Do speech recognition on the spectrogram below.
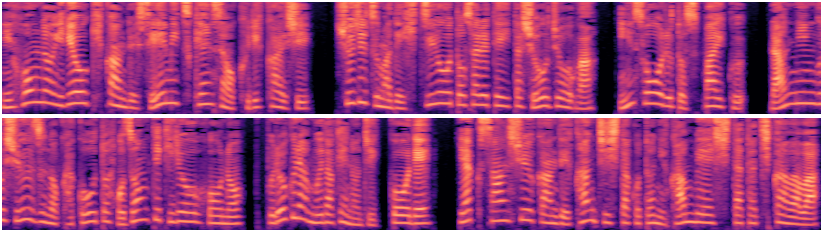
日本の医療機関で精密検査を繰り返し、手術まで必要とされていた症状が、インソールとスパイク、ランニングシューズの加工と保存適療法のプログラムだけの実行で約3週間で完治したことに感銘した立川は、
